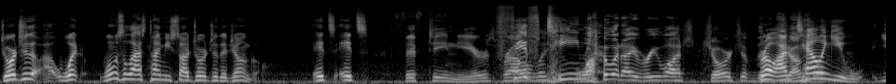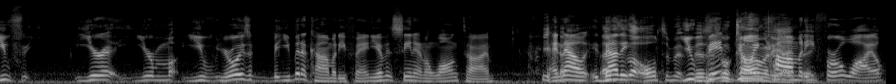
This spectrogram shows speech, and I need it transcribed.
George of the uh, what? When was the last time you saw George of the Jungle? It's it's 15 years, probably. 15? Why would I rewatch George of the bro. I'm Jungle? telling you, you've you're you're you've you're always a, you've been a comedy fan. You haven't seen it in a long time. Yeah, and now, that's now that the ultimate you've been doing comedy, comedy for a while,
